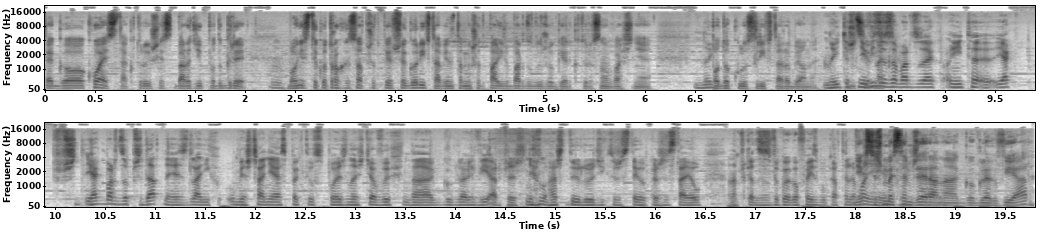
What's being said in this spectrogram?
tego Questa, który już jest bardziej pod gry, Mhm. bo on jest tylko trochę słabszy od pierwszego Rifta, więc tam już odpalisz bardzo dużo gier, które są właśnie no, i, pod Oculus Rifta robione. no i też nie jednak- widzę za bardzo, jak oni te, jak, jak bardzo przydatne jest dla nich umieszczanie aspektów społecznościowych na Google'ach VR. Przecież nie masz tylu ludzi, którzy z tego korzystają, a na przykład ze zwykłego Facebooka w Nie telefonie. chcesz Messengera korzystają. na Google'ach VR?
